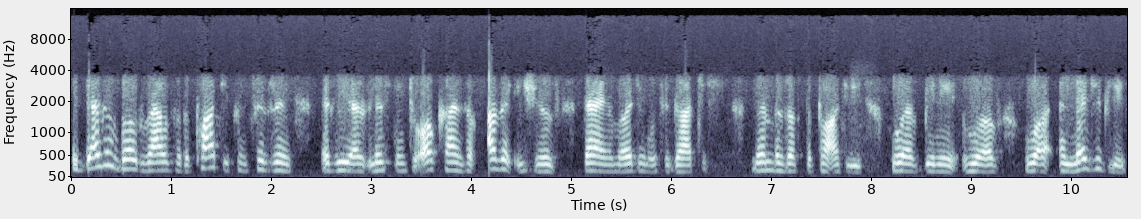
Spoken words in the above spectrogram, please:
it doesn't bode well for the party, considering that we are listening to all kinds of other issues that are emerging with regard to members of the party who have been who have who are allegedly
